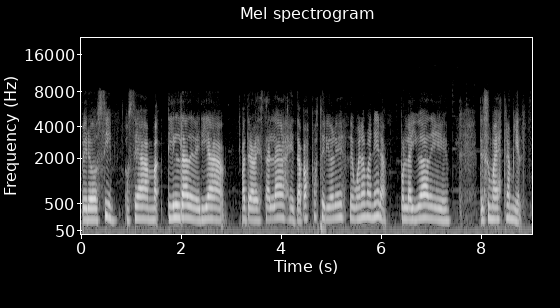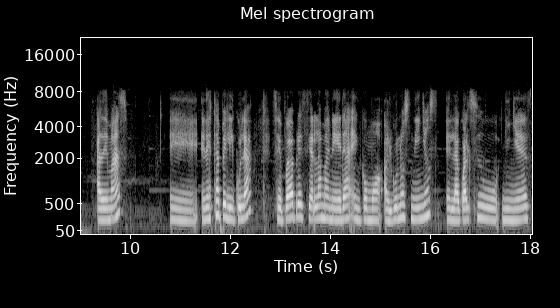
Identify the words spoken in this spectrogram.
Pero sí, o sea, Matilda debería atravesar las etapas posteriores de buena manera, por la ayuda de, su maestra Miel. Además, eh, en esta película se puede apreciar la manera en cómo algunos niños, en la cual su niñez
